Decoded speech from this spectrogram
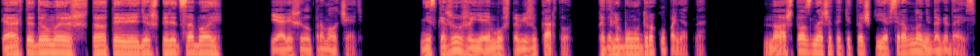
«Как ты думаешь, что ты видишь перед собой?» Я решил промолчать. Не скажу же я ему, что вижу карту. Это любому дураку понятно. Но что значит эти точки, я все равно не догадаюсь.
